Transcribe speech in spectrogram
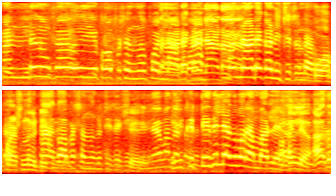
പണ്ട് നമുക്ക് ഈ കോർപ്പറേഷൻ പൊന്നാടൊക്കെ പൊന്നാടൊക്കെ അണിച്ചിട്ടുണ്ടായിരുന്നു കോർപ്പറേഷൻ കിട്ടി കോർപ്പറേഷൻ കിട്ടിയിട്ടൊക്കെ കിട്ടിയതില്ല എന്ന് പറയാൻ പാടില്ല അത്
